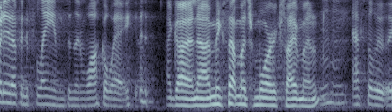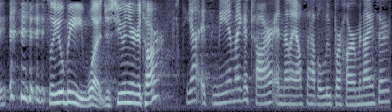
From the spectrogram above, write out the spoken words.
Put it up in flames and then walk away. I got it now. It makes that much more excitement. Absolutely. So you'll be what? Just you and your guitar? Yeah, it's me and my guitar, and then I also have a looper harmonizer,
